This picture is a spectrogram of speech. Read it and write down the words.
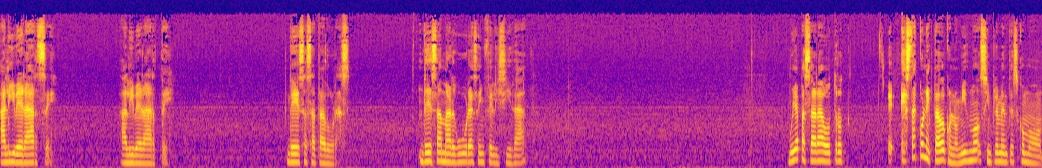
a liberarse, a liberarte de esas ataduras de esa amargura, esa infelicidad. Voy a pasar a otro... E, está conectado con lo mismo, simplemente es como,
